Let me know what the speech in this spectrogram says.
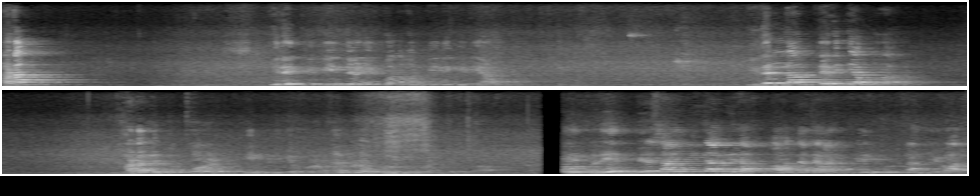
நடக்கும் மீன் தேடி போனவன் மீனுக்கு இனியாது இதெல்லாம் தெரிஞ்ச போறாங்க கடலுக்கு போறோம் மீன் பிடிக்க போறோம் இவ்வளவு புரிந்து கொண்டிருக்கிறார் என்பதே விவசாயிக்கு தான் நிலம் அவன் தன்னை அவனுக்கு எழுதி கொடுத்தான் செய்வான்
